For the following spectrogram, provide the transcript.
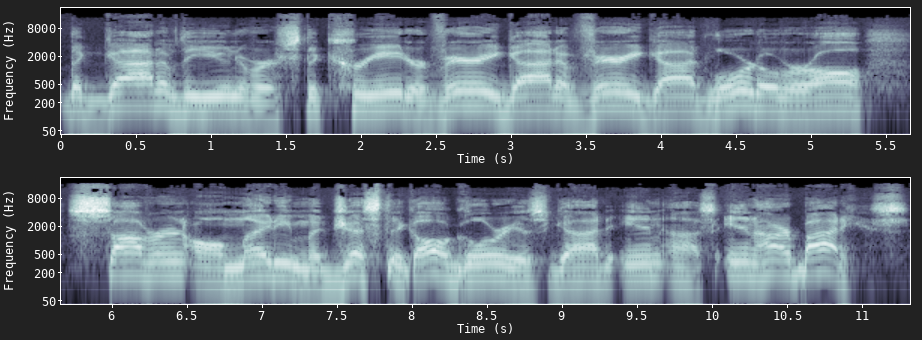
The God of the universe, the creator, very God of very God, Lord over all, sovereign, almighty, majestic, all glorious God in us, in our bodies.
